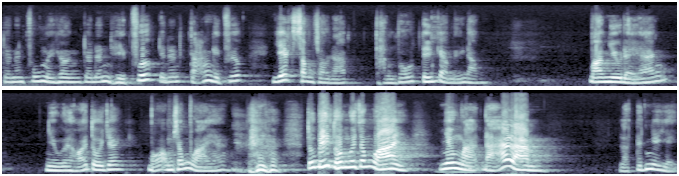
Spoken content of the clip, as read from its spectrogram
cho đến Phú Mỹ Hưng cho đến Hiệp Phước cho đến cảng Hiệp Phước vét sông Sò Rạp thành phố tiến ra Biển Đông bao nhiêu đề án? Nhiều người hỏi tôi chứ bộ ông sống hoài hả? Tôi biết tôi không có sống hoài nhưng mà đã làm là tính như vậy.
